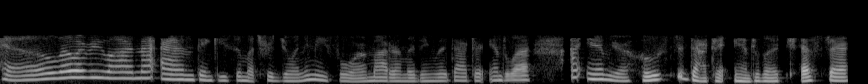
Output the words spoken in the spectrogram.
Hello, everyone, and thank you so much for joining me for Modern Living with Dr. Angela. I am your host, Dr. Angela Chester.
